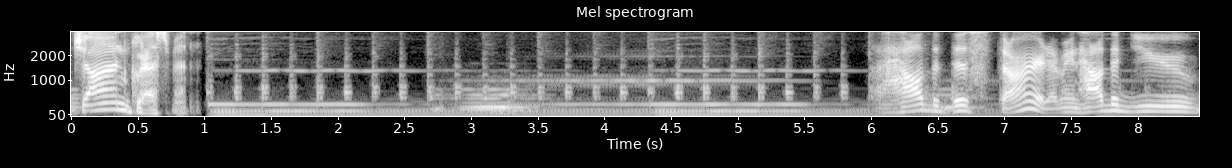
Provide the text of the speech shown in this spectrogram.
John Gressman. How did this start? I mean, how did you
